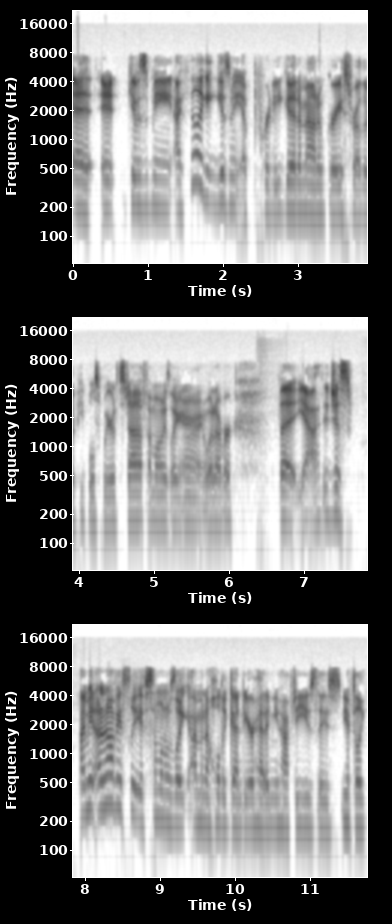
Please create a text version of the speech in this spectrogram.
it, it gives me i feel like it gives me a pretty good amount of grace for other people's weird stuff. I'm always like all right whatever. But yeah it just i mean and obviously if someone was like i'm gonna hold a gun to your head and you have to use these you have to like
